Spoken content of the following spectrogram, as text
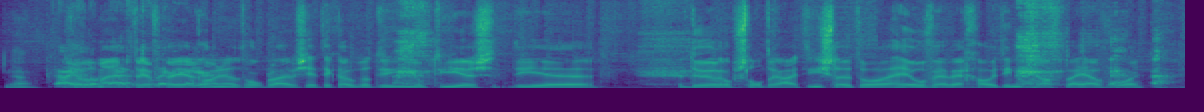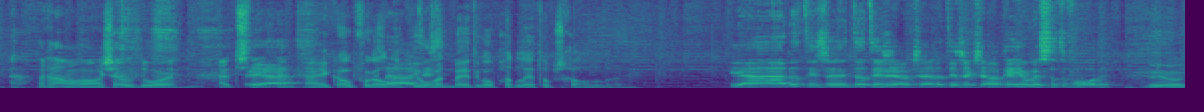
Ja, Ja, joh, wat mij betreft kan jij lekker gewoon in het hok blijven zitten. Ik hoop dat die Joep die, eh, die eh, de deur op slot draait. En die sleutel heel ver weggooit. En die kracht bij jou voor. Dan gaan we gewoon zo door. Uitstekend. Ja, ik hoop vooral Nou, dat Joep is- wat beter op gaat letten op school. eh. Ja, dat is, eh, dat is ook zo. Dat is ook zo. Oké jongens, tot de volgende. Doei hoor.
